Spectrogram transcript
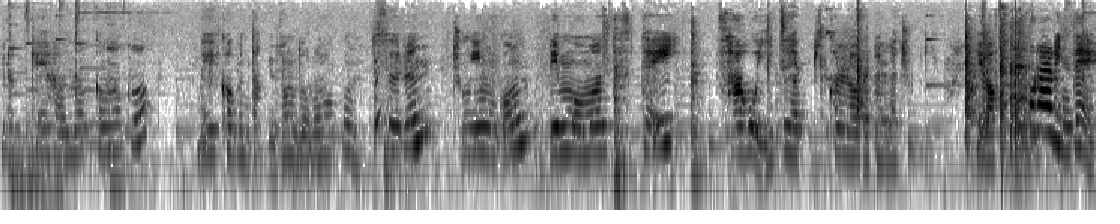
이렇게 한묶음 하고 메이크업은 딱 이 정도로 하고 입술은 주인공 lip moment stay 4호 is happy 컬러를 발라줄게요. 얘가 코랄인데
